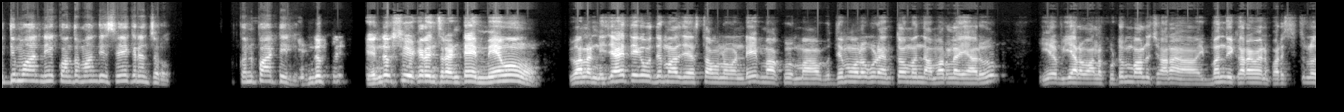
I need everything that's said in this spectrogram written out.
ఉద్యమాన్ని కొంతమంది స్వీకరించరు? కొన్ని పార్టీలు. ఎందుకు ఎందుకు స్వీకరించరంటే మేము ఇవాళ నిజాయితీగా ఉద్యమాలు చేస్తా ఉన్నామండి. మాకు మా ఉద్యమంలో కూడా ఎంతో మంది అమరులయ్యారు. ఇవాళ వాళ్ళ కుటుంబాలు చాలా ఇబ్బందికరమైన పరిస్థితుల్లో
